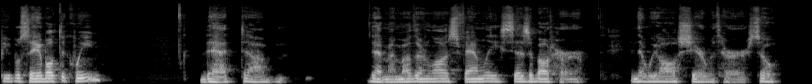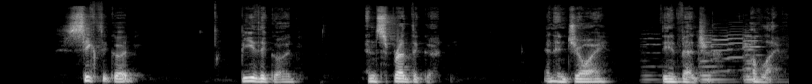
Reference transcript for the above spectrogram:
people say about the Queen, that um, that my mother in law's family says about her and that we all share with her. So seek the good, be the good, and spread the good, and enjoy the adventure of life.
